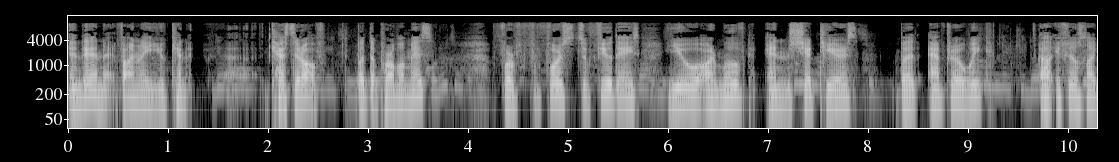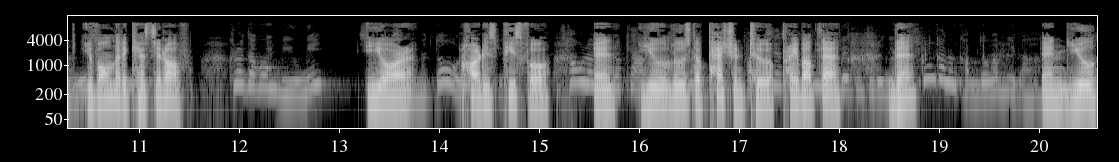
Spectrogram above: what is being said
and then finally you can uh, cast it off. But the problem is, for first few days you are moved and shed tears, but after a week, uh, it feels like you've already cast it off. Your heart is peaceful, and you lose the passion to pray about that. Then, and you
